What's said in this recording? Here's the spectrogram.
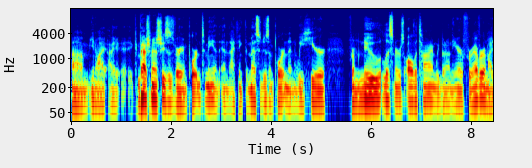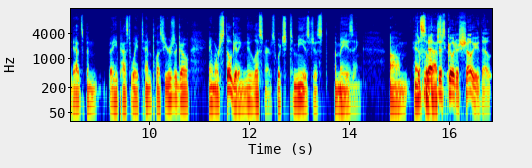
um, you know I, I compassion ministries is very important to me and, and i think the message is important and we hear from new listeners all the time. We've been on the air forever, and my dad's been he passed away ten plus years ago, and we're still getting new listeners, which to me is just amazing. Um, and Doesn't so that just go to show you, though?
